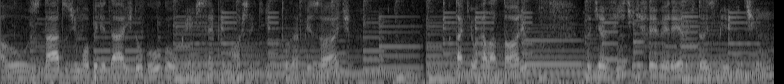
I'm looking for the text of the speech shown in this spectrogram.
aos dados de mobilidade do Google, que a gente sempre mostra aqui em todo episódio. Está aqui o relatório do dia 20 de fevereiro de 2021,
